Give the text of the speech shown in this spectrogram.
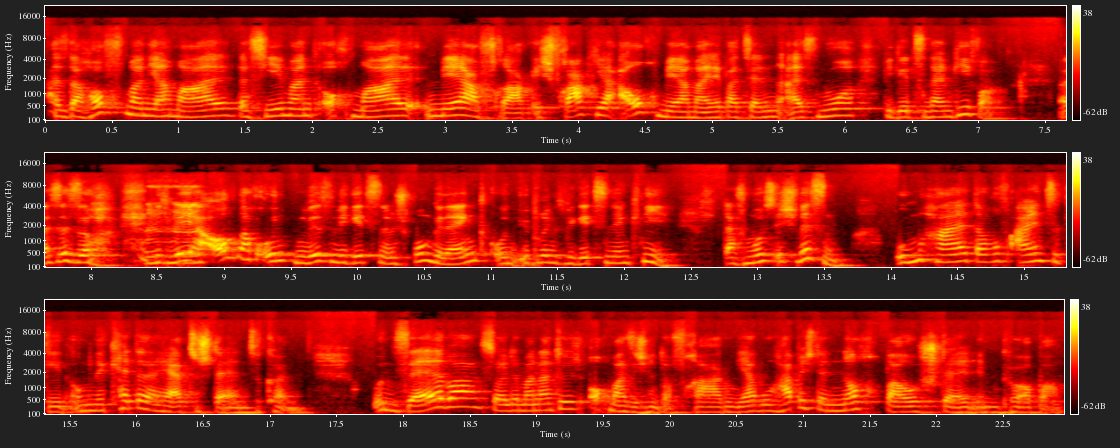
Also da hofft man ja mal, dass jemand auch mal mehr fragt. Ich frage ja auch mehr meine Patienten als nur, wie geht es in deinem Kiefer? Weißt du so? Mhm. Ich will ja mhm. auch nach unten wissen, wie geht es in dem Sprunggelenk und übrigens, wie geht es in den Knie. Das muss ich wissen, um halt darauf einzugehen, um eine Kette herzustellen zu können. Und selber sollte man natürlich auch mal sich hinterfragen, ja, wo habe ich denn noch Baustellen im Körper?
